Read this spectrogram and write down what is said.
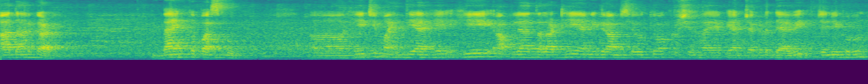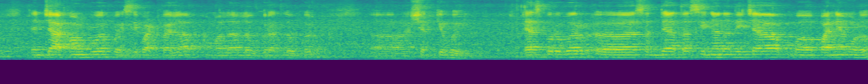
Aadhaar card bank passbook ही जी माहिती आहे ही आपल्या तलाठी आणि ग्रामसेवक किंवा कृषी सहाय्यक यांच्याकडे द्यावी जेणेकरून त्यांच्या अकाउंटवर पैसे पाठवायला आम्हाला लवकरात लवकर शक्य होईल. त्याचबरोबर सध्या आता सीना नदीच्या पाण्यामुळं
